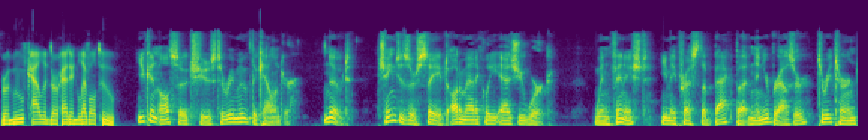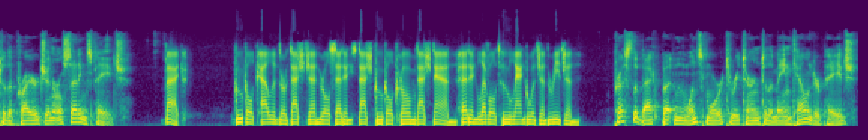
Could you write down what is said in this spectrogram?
Remove calendar heading level 2. You can also choose to remove the calendar. Note, changes are saved automatically as you work. When finished, you may press the Back button in your browser to return to the prior general settings page. Back. Google Calendar dash General Settings dash Google Chrome dash Dan heading level 2 Language and Region. Press the Back button once more to return to the main calendar page.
